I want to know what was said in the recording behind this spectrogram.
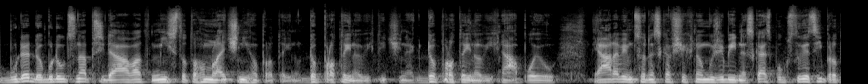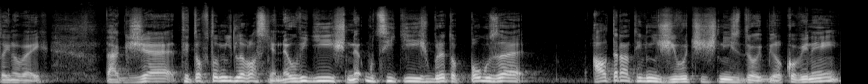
bude do budoucna přidávat místo toho mléčního proteinu, do proteinových tyčinek, do proteinových nápojů. Já nevím, co dneska všechno může být. Dneska je spoustu věcí proteinových. Takže ty to v tom jídle vlastně neuvidíš, neucítíš, bude to pouze alternativní živočišný zdroj bílkoviny,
